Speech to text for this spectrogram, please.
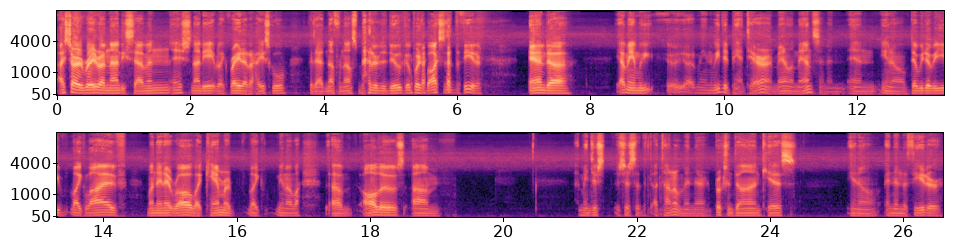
I started right around ninety seven ish, ninety eight, like right out of high school because I had nothing else better to do. Go push boxes at the theater, and. uh yeah, I mean, we, uh, I mean, we did Pantera and Marilyn Manson and and you know WWE like live Monday Night Raw like camera like you know um, all those. Um, I mean, just it's just a, a ton of them in there. Brooks and Dunn, Kiss, you know, and then the theater.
